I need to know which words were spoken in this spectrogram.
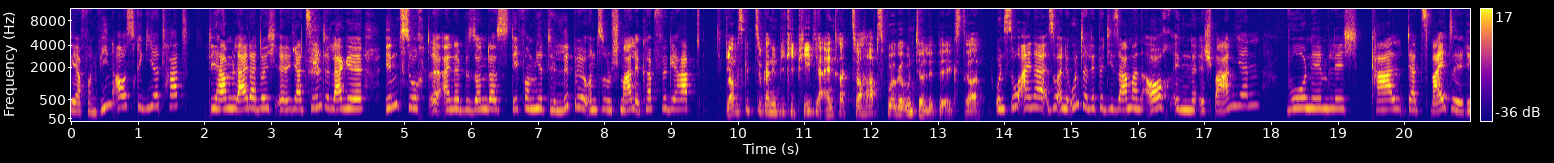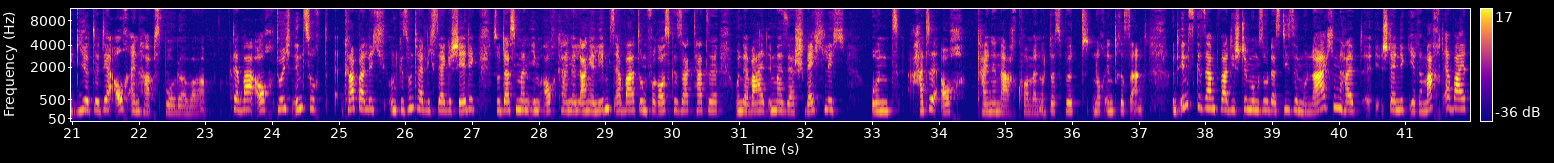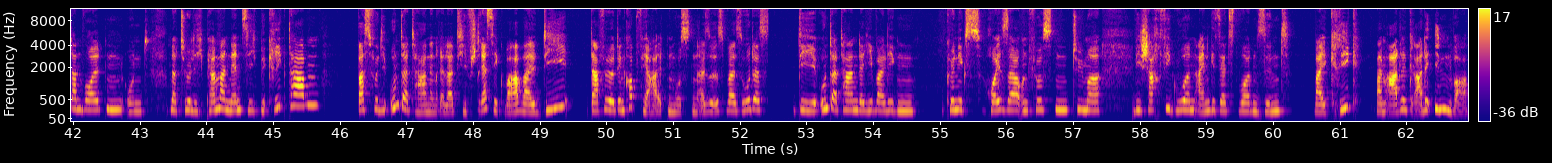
der von Wien aus regiert hat. Die haben leider durch äh, jahrzehntelange Inzucht äh, eine besonders deformierte Lippe und so schmale Köpfe gehabt. Ich glaube, es gibt sogar einen Wikipedia-Eintrag zur Habsburger Unterlippe extra. Und so eine, so eine Unterlippe, die sah man auch in äh, Spanien, wo nämlich Karl II. regierte, der auch ein Habsburger war der war auch durch Inzucht körperlich und gesundheitlich sehr geschädigt, sodass man ihm auch keine lange Lebenserwartung vorausgesagt hatte. Und er war halt immer sehr schwächlich und hatte auch keine Nachkommen und das wird noch interessant. Und insgesamt war die Stimmung so, dass diese Monarchen halt äh, ständig ihre Macht erweitern wollten und natürlich permanent sich bekriegt haben, was für die Untertanen relativ stressig war, weil die dafür den Kopf herhalten mussten. Also es war so, dass die Untertanen der jeweiligen Königshäuser und Fürstentümer wie Schachfiguren eingesetzt worden sind, weil Krieg beim Adel gerade in war.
